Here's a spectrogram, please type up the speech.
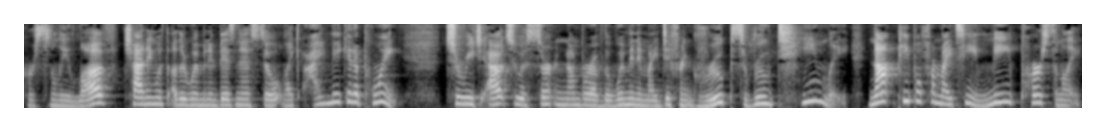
personally love chatting with other women in business. So, like, I make it a point to reach out to a certain number of the women in my different groups routinely, not people from my team, me personally.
